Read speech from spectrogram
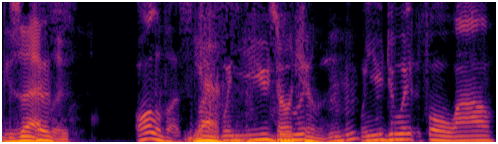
exactly. all of us Yes. like when you so do it true. Mhm. when you do it for a while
